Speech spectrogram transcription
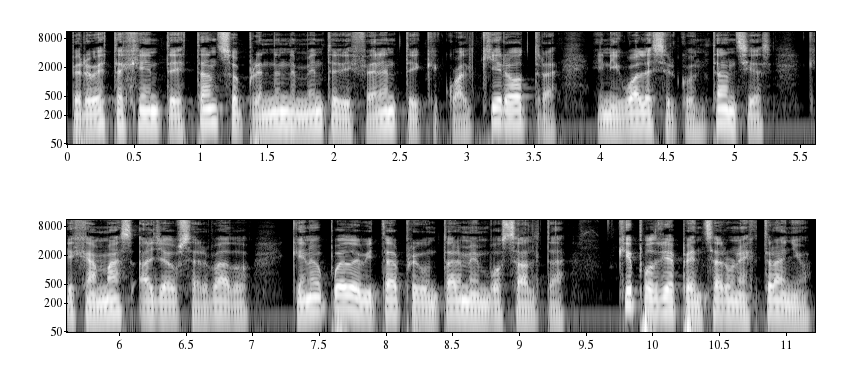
pero esta gente es tan sorprendentemente diferente que cualquier otra en iguales circunstancias que jamás haya observado que no puedo evitar preguntarme en voz alta ¿qué podría pensar un extraño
